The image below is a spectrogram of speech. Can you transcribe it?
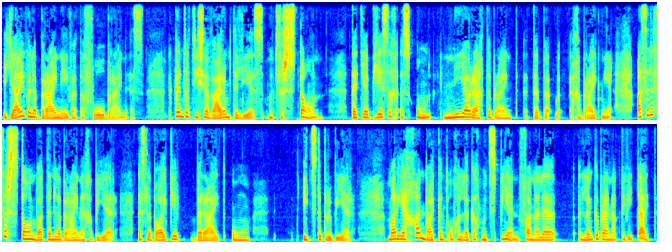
jy wil 'n brein hê wat 'n volbrein is. 'n Kind wat jy sê wyr om te lees, moet verstaan dat jy besig is om nie jou regte brein te gebruik nie. As hulle verstaan wat in hulle breine gebeur, is hulle baie keer bereid om iets te probeer. Maar jy gaan daai kind ongelukkig moet speen van hulle linkerbrein aktiwiteit.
